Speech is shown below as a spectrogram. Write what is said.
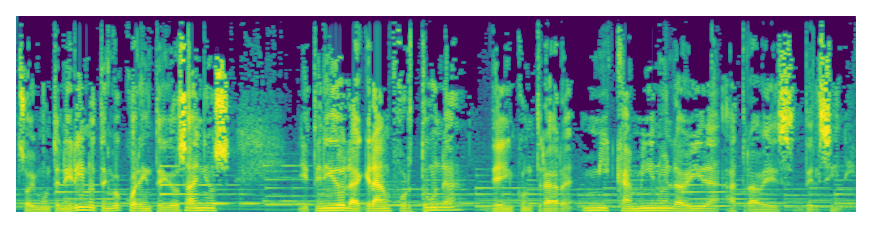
soy montenegrino, tengo 42 años y he tenido la gran fortuna de encontrar mi camino en la vida a través del cine.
